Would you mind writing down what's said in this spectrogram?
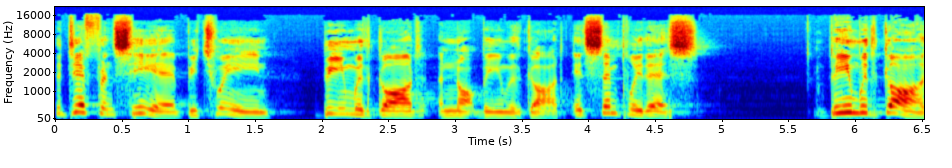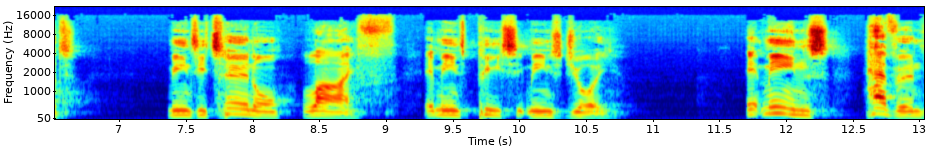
the difference here between being with God and not being with God? It's simply this being with God means eternal life, it means peace, it means joy, it means heaven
